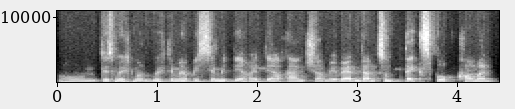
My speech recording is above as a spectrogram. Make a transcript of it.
Und das möchte, möchte ich mir ein bisschen mit dir heute auch anschauen. Wir werden dann zum Textbuch kommen.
